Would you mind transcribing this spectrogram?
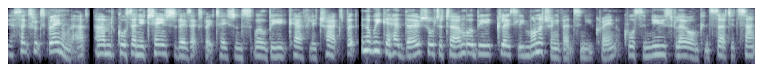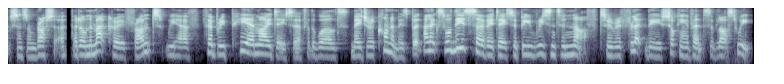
Yes, thanks for explaining that. And of course, any change to those expectations will be carefully tracked. But in the week ahead, though, shorter term, we'll be closely monitoring events in Ukraine. Of course, the news flow on concerted sanctions on Russia. But on the macro front, we have February PMI data for the world's major economies. But Alex, will these survey data be recent enough to reflect the shocking events of last week?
